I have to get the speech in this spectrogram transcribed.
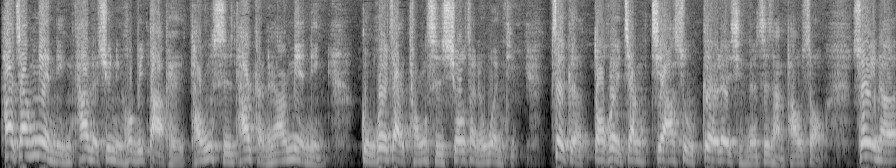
它将面临它的虚拟货币大赔，同时它可能要面临股汇在同时修正的问题，这个都会将加速各类型的资产抛售。所以呢，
